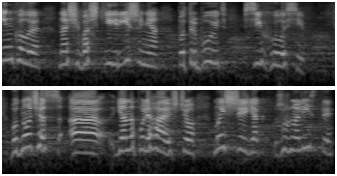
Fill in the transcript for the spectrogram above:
інколи наші важкі рішення потребують всіх голосів. Водночас е, я наполягаю, що ми ще як журналісти,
